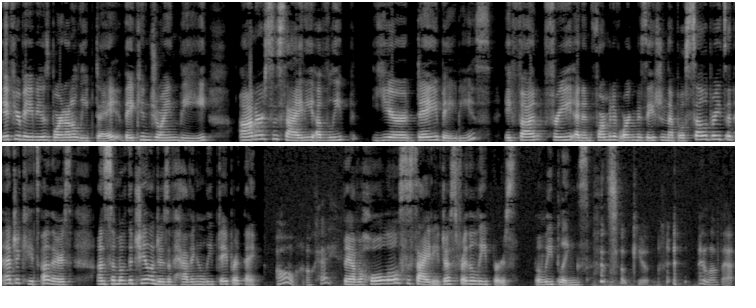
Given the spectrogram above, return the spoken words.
If your baby is born on a leap day, they can join the Honor Society of Leap Year Day Babies, a fun, free, and informative organization that both celebrates and educates others on some of the challenges of having a leap day birthday. Oh, okay. They have a whole little society just for the leapers, the leaplings. That's so cute. I love that.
